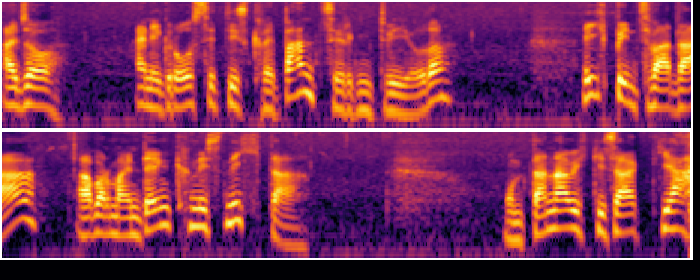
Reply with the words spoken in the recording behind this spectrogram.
Also eine große Diskrepanz irgendwie, oder? Ich bin zwar da, aber mein Denken ist nicht da. Und dann habe ich gesagt, ja,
